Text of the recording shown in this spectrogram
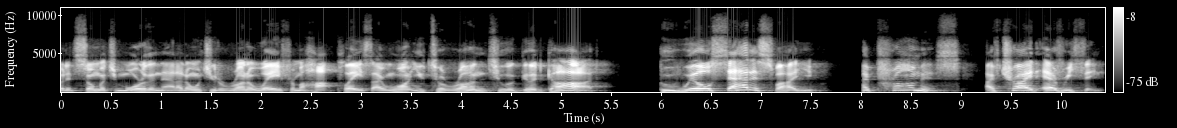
But it's so much more than that. I don't want you to run away from a hot place. I want you to run to a good God who will satisfy you. I promise. I've tried everything.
